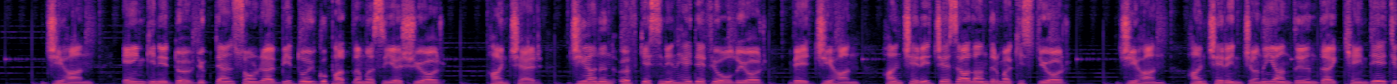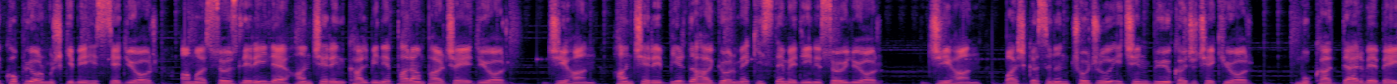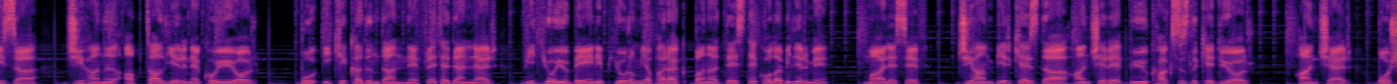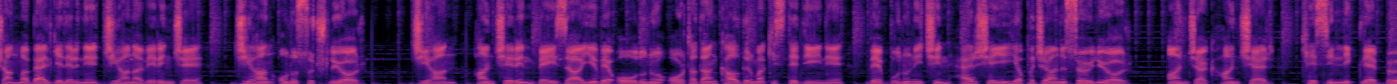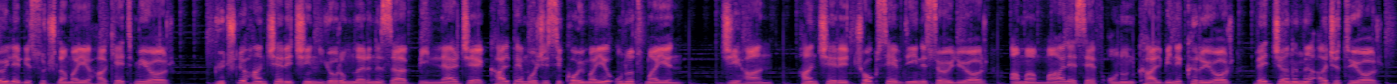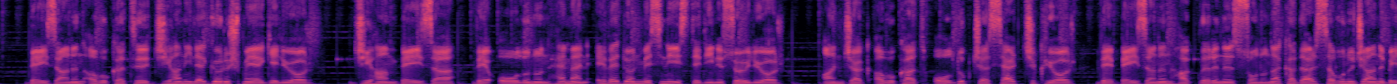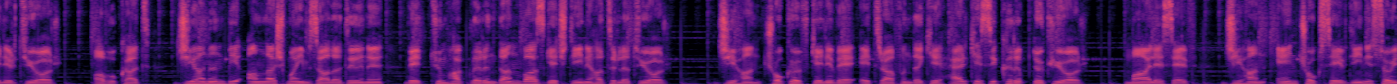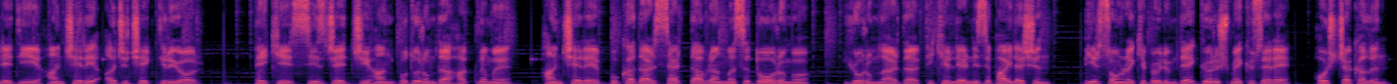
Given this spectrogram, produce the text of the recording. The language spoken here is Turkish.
Cihan, Engin'i dövdükten sonra bir duygu patlaması yaşıyor. Hançer, Cihan'ın öfkesinin hedefi oluyor ve Cihan, Hançer'i cezalandırmak istiyor. Cihan, Hançer'in canı yandığında kendi eti kopuyormuş gibi hissediyor ama sözleriyle Hançer'in kalbini paramparça ediyor. Cihan, Hançer'i bir daha görmek istemediğini söylüyor. Cihan, başkasının çocuğu için büyük acı çekiyor. Mukadder ve Beyza, Cihan'ı aptal yerine koyuyor. Bu iki kadından nefret edenler videoyu beğenip yorum yaparak bana destek olabilir mi? Maalesef Cihan bir kez daha Hançer'e büyük haksızlık ediyor. Hançer boşanma belgelerini Cihan'a verince Cihan onu suçluyor. Cihan, Hançer'in Beyza'yı ve oğlunu ortadan kaldırmak istediğini ve bunun için her şeyi yapacağını söylüyor. Ancak Hançer kesinlikle böyle bir suçlamayı hak etmiyor. Güçlü Hançer için yorumlarınıza binlerce kalp emojisi koymayı unutmayın. Cihan, Hançer'i çok sevdiğini söylüyor ama maalesef onun kalbini kırıyor ve canını acıtıyor. Beyza'nın avukatı Cihan ile görüşmeye geliyor. Cihan Beyza ve oğlunun hemen eve dönmesini istediğini söylüyor. Ancak avukat oldukça sert çıkıyor ve Beyza'nın haklarını sonuna kadar savunacağını belirtiyor. Avukat, Cihan'ın bir anlaşma imzaladığını ve tüm haklarından vazgeçtiğini hatırlatıyor. Cihan çok öfkeli ve etrafındaki herkesi kırıp döküyor. Maalesef Cihan en çok sevdiğini söylediği hançeri acı çektiriyor. Peki sizce Cihan bu durumda haklı mı? Hançere bu kadar sert davranması doğru mu? Yorumlarda fikirlerinizi paylaşın. Bir sonraki bölümde görüşmek üzere. Hoşça kalın.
